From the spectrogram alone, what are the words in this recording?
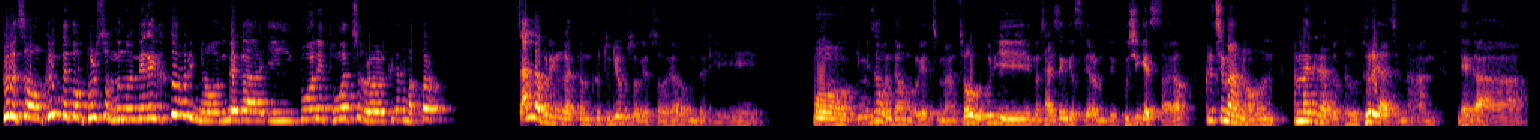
그래서 그런데도 볼 수 없는 건 내가 이거 꺼버리면 내가 이 구원의 동아줄을 그냥 막바로 잘라버리는 것 같은 그 두려움 속에서 여러분들이 뭐 김민성 원장은 모르겠지만 저 얼굴이 뭐 잘생겨서 여러분들이 보시겠어요? 그렇지만은 한마디라도 더 들어야지만 내가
